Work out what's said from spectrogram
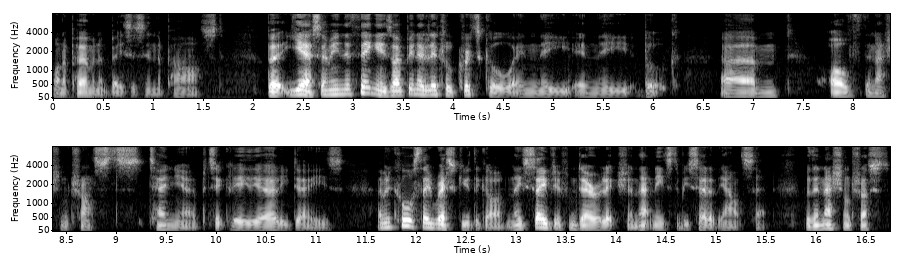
on a permanent basis in the past. But yes, I mean the thing is, I've been a little critical in the in the book. Um, of the National Trust's tenure, particularly the early days. I mean, of course, they rescued the garden. They saved it from dereliction. That needs to be said at the outset. With the National Trust,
